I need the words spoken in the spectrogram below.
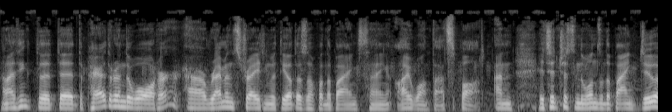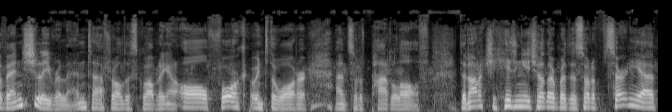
And I think that the, the pair that are in the water are remonstrating with the others up on the bank, saying, I want that spot. And it's interesting, the ones on the bank do eventually relent after all the squabbling, and all four go into the water and sort of paddle off. They're not actually hitting each other, but there's sort of certainly a,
